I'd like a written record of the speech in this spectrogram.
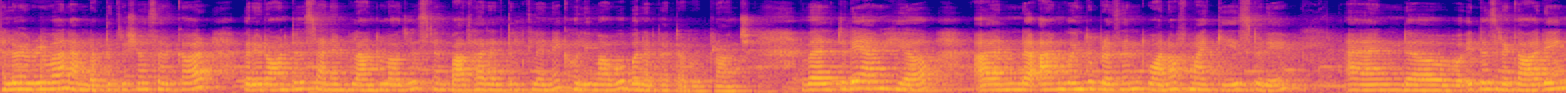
Hello everyone, I'm Dr. Trisha Sarkar, periodontist and implantologist in Partha Dental Clinic, Hulimavu, Bannerghatta Road branch. Well, today I'm here and I'm going to present one of my case today and uh, it is regarding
